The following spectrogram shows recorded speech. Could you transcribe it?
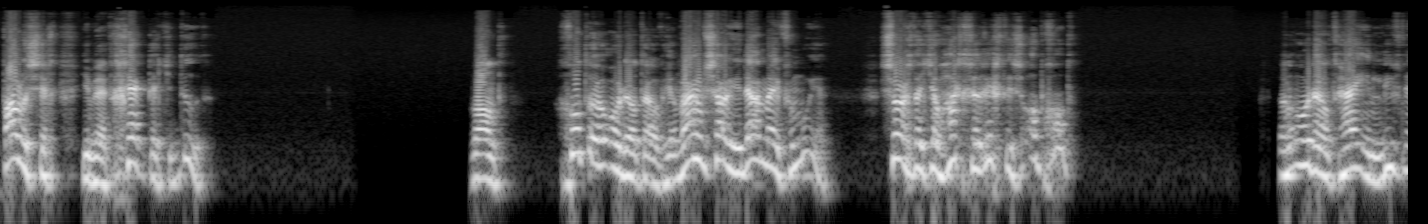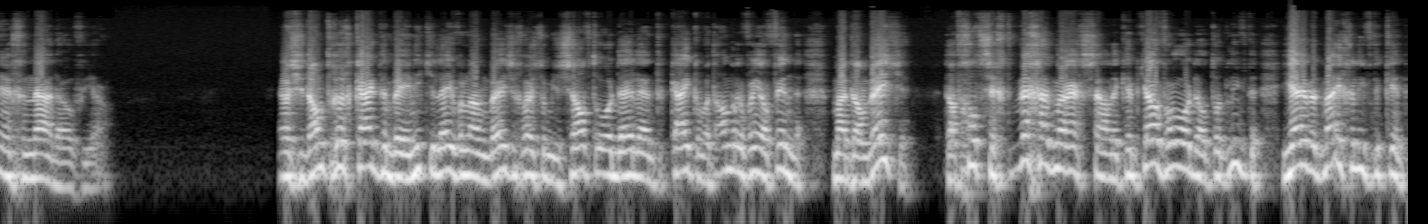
Paulus zegt, je bent gek dat je doet. Want God oordeelt over je. Waarom zou je daarmee vermoeien? Zorg dat jouw hart gericht is op God. Dan oordeelt Hij in liefde en genade over jou. En als je dan terugkijkt, dan ben je niet je leven lang bezig geweest om jezelf te oordelen en te kijken wat anderen van jou vinden. Maar dan weet je dat God zegt: Weg uit mijn rechtszaal, ik heb jou veroordeeld tot liefde. Jij bent mijn geliefde kind.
